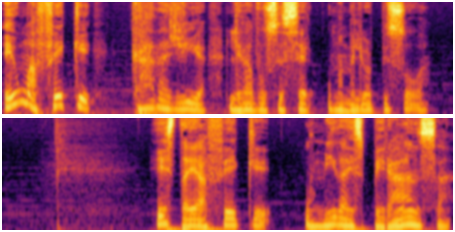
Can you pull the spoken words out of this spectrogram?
é uma fé que cada dia leva você a ser uma melhor pessoa. Esta é a fé que, unida à esperança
